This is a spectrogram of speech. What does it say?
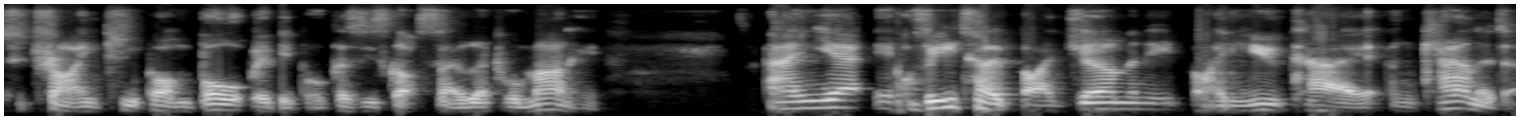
to try and keep on board with people because he's got so little money. And yet it was vetoed by Germany, by UK, and Canada.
